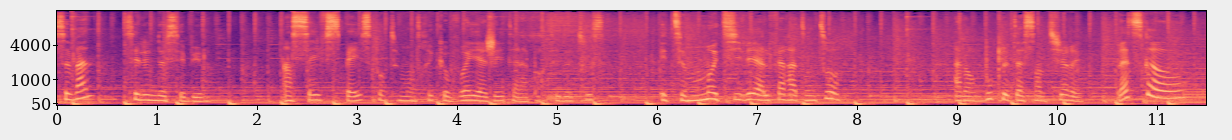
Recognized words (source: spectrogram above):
Ce van, c'est l'une de ces bulles. Un safe space pour te montrer que voyager est à la portée de tous et te motiver à le faire à ton tour. Alors boucle ta ceinture et let's go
